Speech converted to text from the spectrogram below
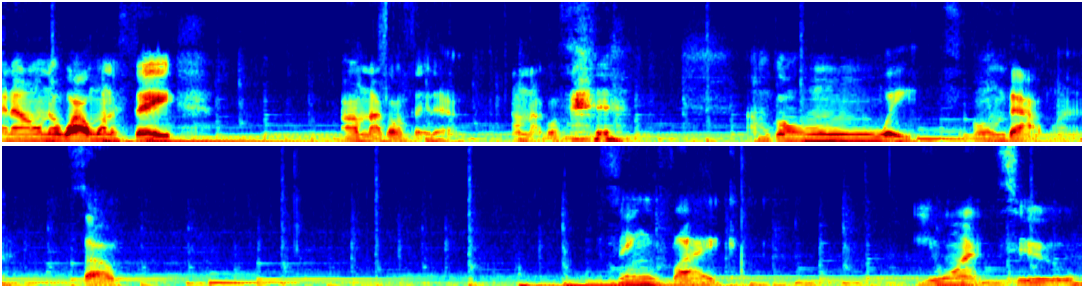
And I don't know why I want to say, I'm not going to say that. I'm not going to say that. I'm going to wait on that one. So, seems like you want to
